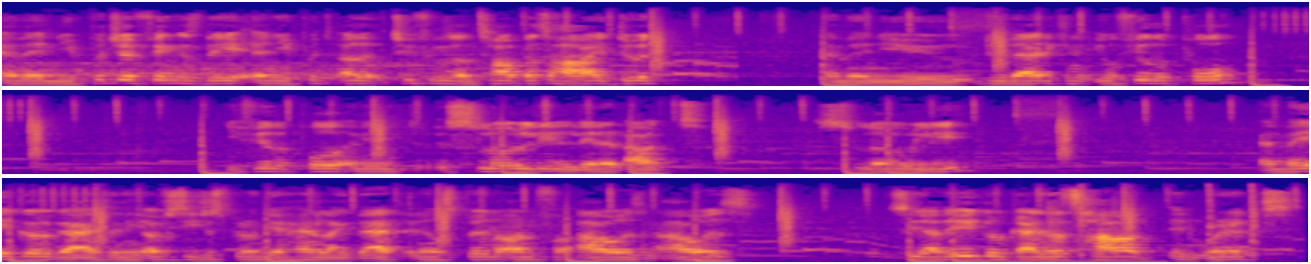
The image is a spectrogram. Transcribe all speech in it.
And then you put your fingers there, and you put other two fingers on top. That's how I do it. And then you do that. You can you'll feel the pull. You feel the pull, and you slowly let it out. Slowly. And there you go, guys. And you obviously just put on your hand like that, and it'll spin on for hours and hours. So yeah, there you go, guys. That's how it works.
